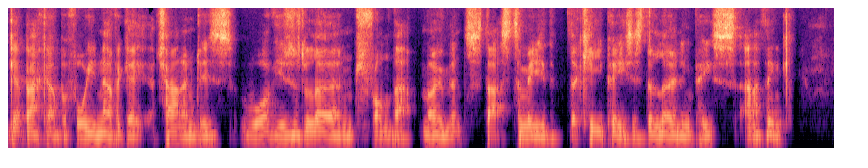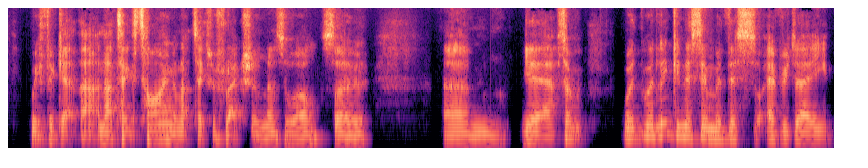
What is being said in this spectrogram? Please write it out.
get back up, before you navigate a challenge, is what have you just learned from that moment? That's to me the key piece is the learning piece, and I think we forget that, and that takes time and that takes reflection as well. So, um, yeah, so we're, we're linking this in with this everyday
